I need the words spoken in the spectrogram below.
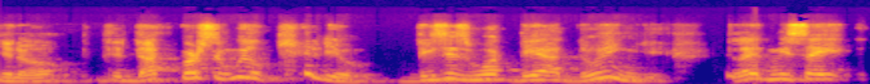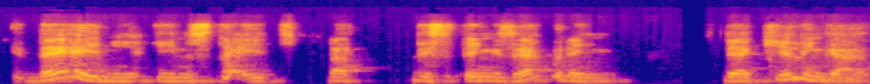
you know that person will kill you. This is what they are doing. Let me say they in, in states that this thing is happening they're killing a,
